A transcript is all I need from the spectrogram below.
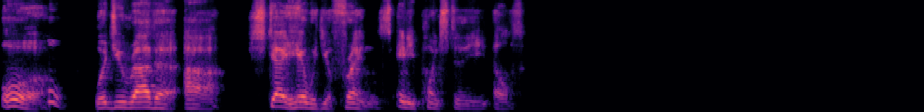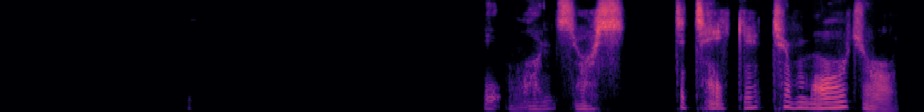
Or would you rather uh, stay here with your friends? Any points to the elves? It wants us to take it to Mordor.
